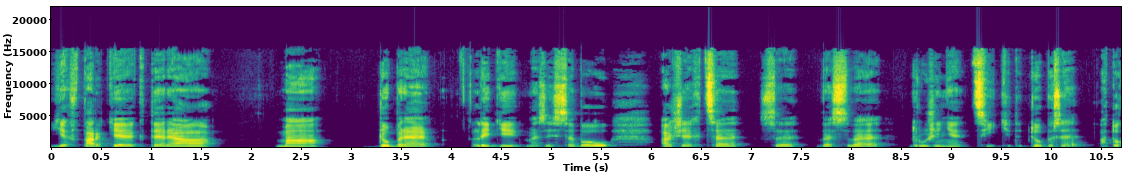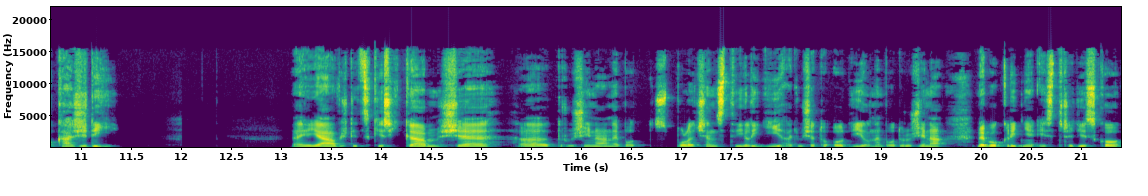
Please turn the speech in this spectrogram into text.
je v partě, která má dobré lidi mezi sebou a že chce se ve své družině cítit dobře. A to každý. Já vždycky říkám, že eh, družina nebo společenství lidí, ať už je to oddíl nebo družina, nebo klidně i středisko,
